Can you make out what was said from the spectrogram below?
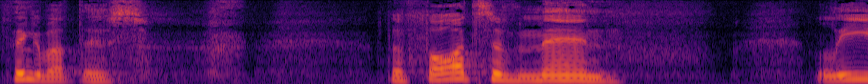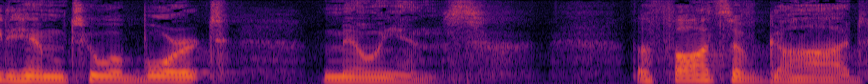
Think about this. The thoughts of men lead him to abort millions. The thoughts of God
